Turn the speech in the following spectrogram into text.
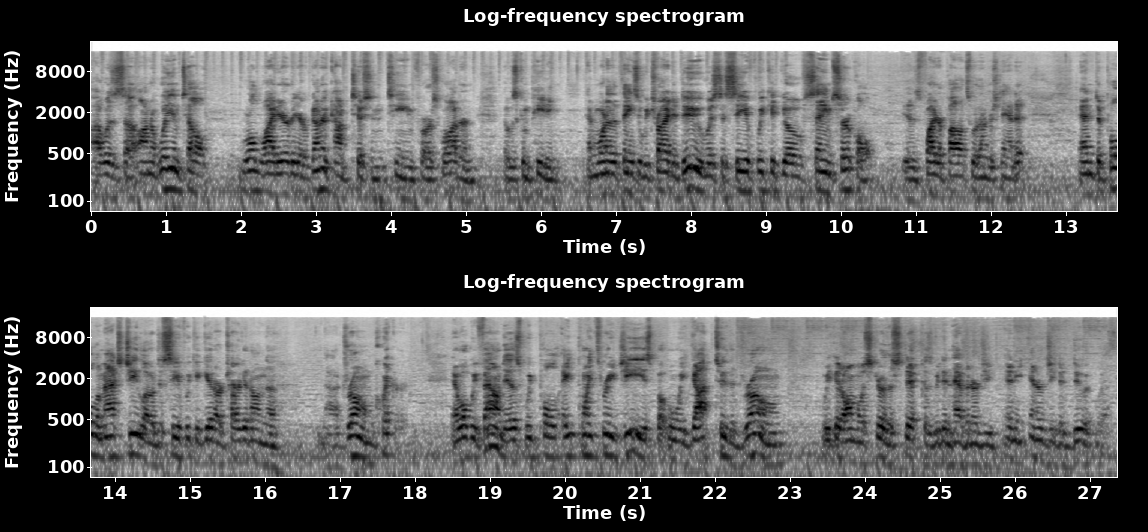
I was uh, on a William Tell Worldwide Air Gunnery Competition team for our squadron that was competing. And one of the things that we tried to do was to see if we could go same circle, as fighter pilots would understand it, and to pull the max G load to see if we could get our target on the uh, drone quicker. And what we found is we pulled 8.3 Gs, but when we got to the drone, we could almost stir the stick because we didn't have energy, any energy to do it with.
